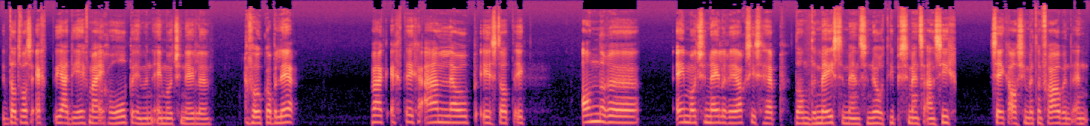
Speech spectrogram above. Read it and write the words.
dat was echt, ja, die heeft mij geholpen in mijn emotionele vocabulaire. Waar ik echt tegenaan loop, is dat ik andere emotionele reacties heb dan de meeste mensen, neurotypische mensen aan zich. Zeker als je met een vrouw bent en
